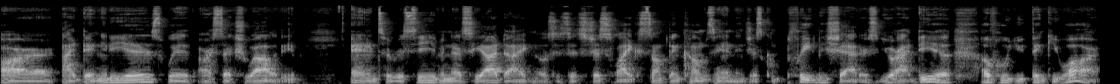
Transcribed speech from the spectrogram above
our identity is with our sexuality and to receive an STI diagnosis, it's just like something comes in and just completely shatters your idea of who you think you are.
